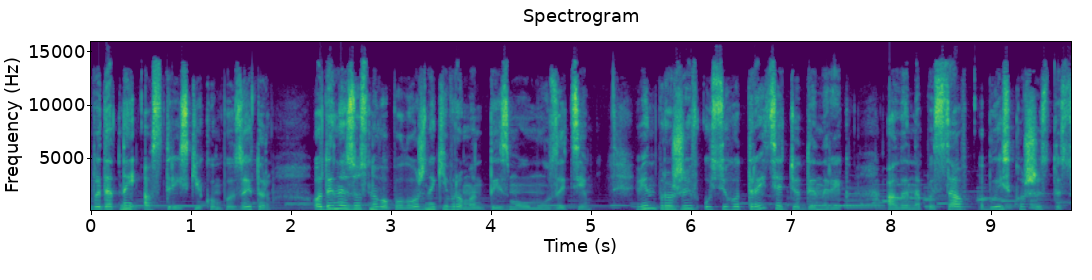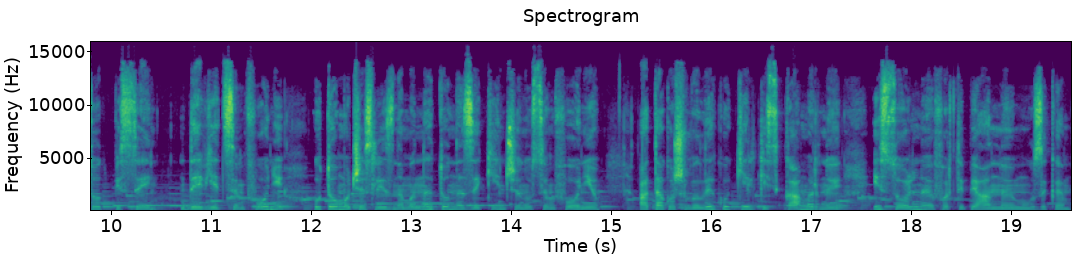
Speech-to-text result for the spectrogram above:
видатний австрійський композитор, один із основоположників романтизму у музиці. Він прожив усього 31 рік, але написав близько 600 пісень, 9 симфоній, у тому числі знамениту незакінчену симфонію, а також велику кількість камерної і сольної фортепіанної музики.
